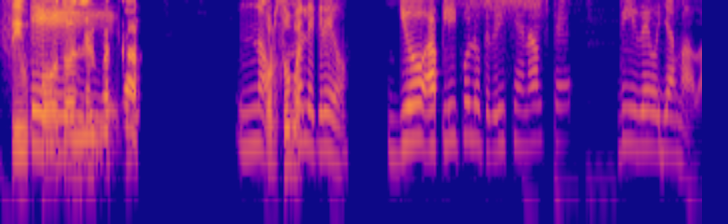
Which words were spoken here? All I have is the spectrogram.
Sin foto en el Eh, WhatsApp. No, Por no le creo. Yo aplico lo que te dije antes, videollamada.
